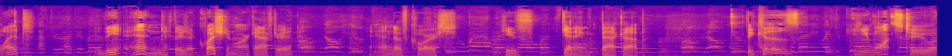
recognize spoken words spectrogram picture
What? The end? There's a question mark after it. And of course, he's getting back up. Because he wants to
